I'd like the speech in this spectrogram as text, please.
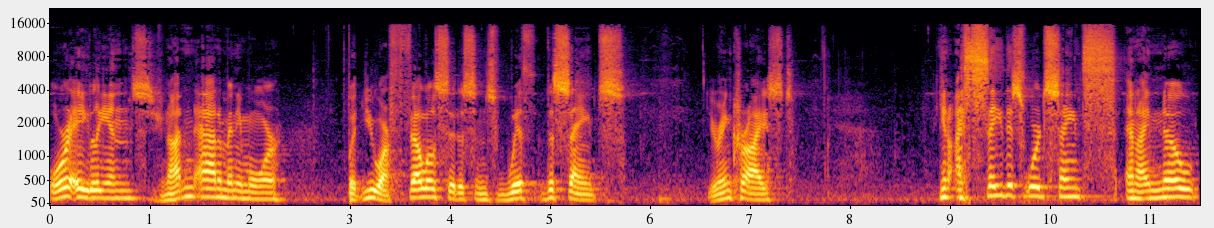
or aliens. You're not in Adam anymore, but you are fellow citizens with the saints. You're in Christ. You know, I say this word saints, and I know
